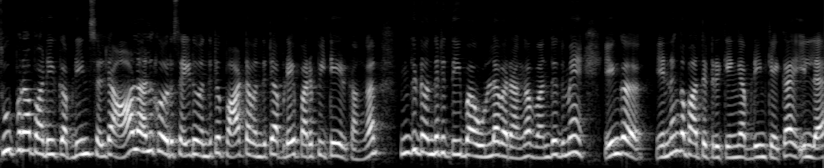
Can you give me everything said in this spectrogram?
சூப்பராக பாடியிருக்கு அப்படின்னு சொல்லிட்டு ஆள் ஆளுக்கு ஒரு சைடு வந்துட்டு பாட்டை வந்துட்டு அப்படியே பரப்பிட்டே இருக்காங்க. இங்கிட்டு வந்துட்டு தீபா உள்ளே வராங்க. வந்ததுமே எங்க என்னங்க பார்த்துட்டு இருக்கீங்க அப்படின்னு கேட்க இல்லை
